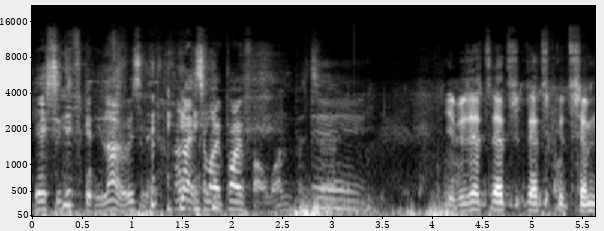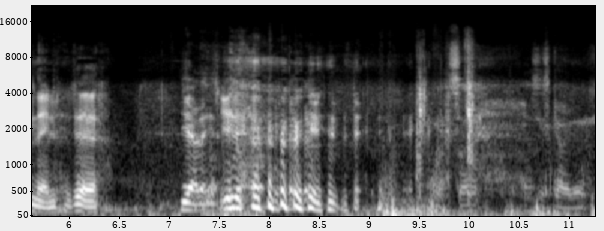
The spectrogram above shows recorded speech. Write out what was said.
yeah, significantly low, isn't it? I know it's a low profile one, but uh, Yeah, but that's that's that's a good thumbnail there. yeah, that is good. Yeah. Right, so how's this go then?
